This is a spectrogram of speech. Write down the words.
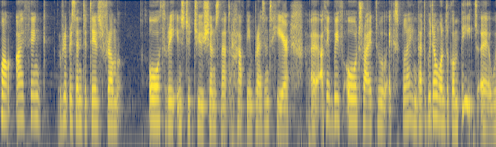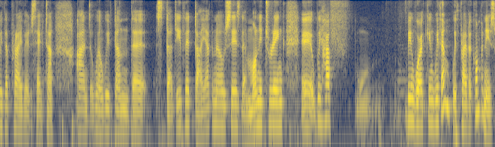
Well, I think representatives from all three institutions that have been present here, uh, I think we've all tried to explain that we don't want to compete uh, with the private sector. And when we've done the study, the diagnosis, the monitoring, uh, we have been working with them, with private companies.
